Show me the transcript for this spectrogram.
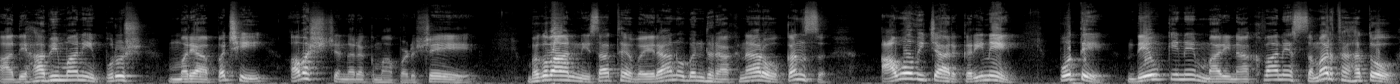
આ દેહાભિમાની પુરુષ મર્યા પછી અવશ્ય નરકમાં પડશે. ભગવાનની સાથે વૈરાનુબંધ રાખનારો કંસ આવો વિચાર કરીને પોતે દેવકીને મારી નાખવાને સમર્થ હતો,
